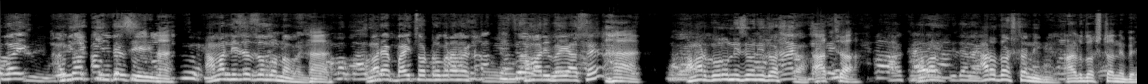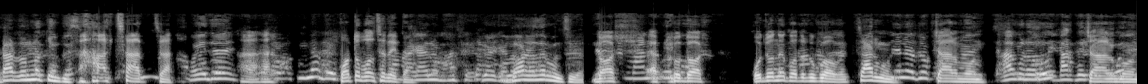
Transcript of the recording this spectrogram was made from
ভাই আমি যে কিনতেছি হ্যাঁ। আমার নিজের জন্য না ভাই। হ্যাঁ। আমার এক ভাই চট্টগ্রামের খামারি ভাই আছে। হ্যাঁ। আমার গরু নিচে উনি দশটা। আচ্ছা। আবার আরও দশটা নিবে। আরও দশটা নেবে। তার জন্য কিন্তু। আচ্ছা আচ্ছা। হ্যাঁ হ্যাঁ। কত বলছেন এটা দশ হাজার বলছি। দশ একশো দশ। ওজনে কতটুকু হবে? চার মন। চার মন। চার মন।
